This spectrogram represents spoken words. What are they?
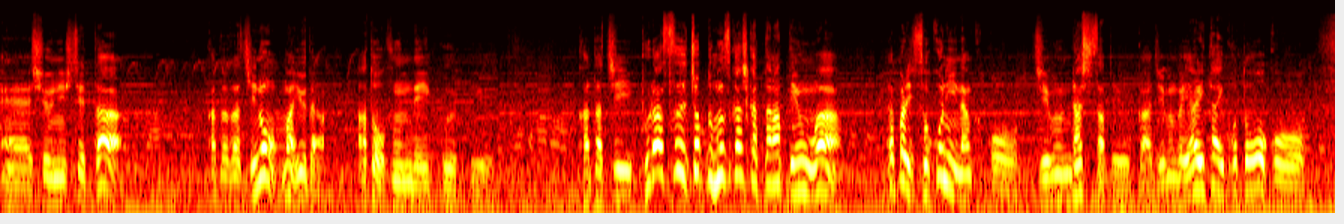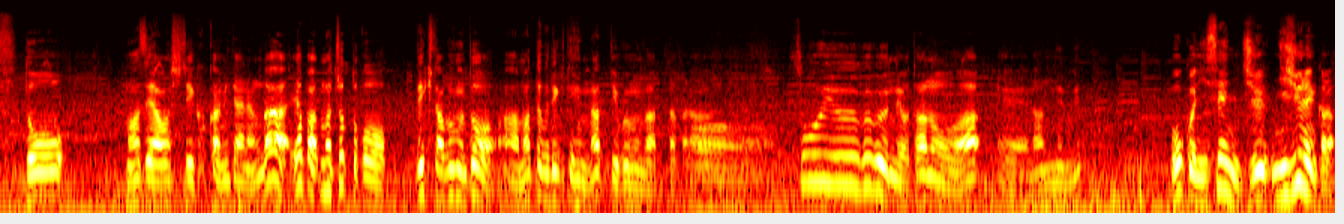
えー就任してた方たちのまあ言うたら後を踏んでいくっていう形。プラスちょっと難しかったなっていうのはやっぱりそこになんかこう自分らしさというか自分がやりたいことをこうどう混ぜ合わせていくかみたいなのがやっぱまあちょっとこうできた部分とあー全くできてへんなっていう部分があったからそういう部分では他のは、えー何年目？僕は2010 20年から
